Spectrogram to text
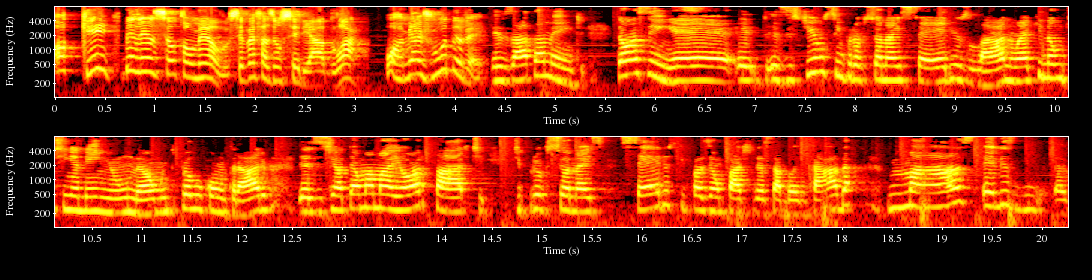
Ok, beleza, Celton Mello. Você vai fazer um seriado lá? Porra, me ajuda, velho. Exatamente. Então, assim, é, é, existiam sim profissionais sérios lá, não é que não tinha nenhum, não, muito pelo contrário, existia até uma maior parte de profissionais sérios que faziam parte dessa bancada, mas eles é,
